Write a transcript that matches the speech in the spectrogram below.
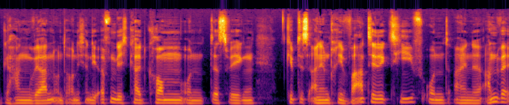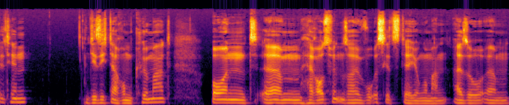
gehangen werden und auch nicht an die Öffentlichkeit kommen. Und deswegen gibt es einen Privatdetektiv und eine Anwältin, die sich darum kümmert und ähm, herausfinden soll, wo ist jetzt der junge Mann? Also ähm,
